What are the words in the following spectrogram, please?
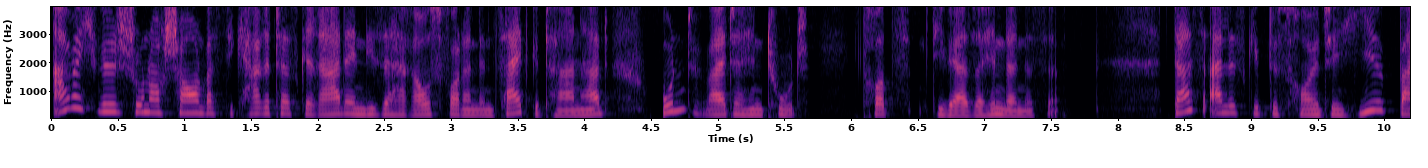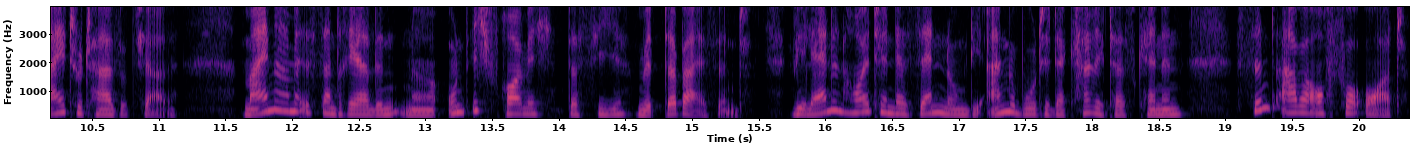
aber ich will schon auch schauen, was die Caritas gerade in dieser herausfordernden Zeit getan hat und weiterhin tut, trotz diverser Hindernisse. Das alles gibt es heute hier bei Total Sozial. Mein Name ist Andrea Lindner und ich freue mich, dass Sie mit dabei sind. Wir lernen heute in der Sendung die Angebote der Caritas kennen, sind aber auch vor Ort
